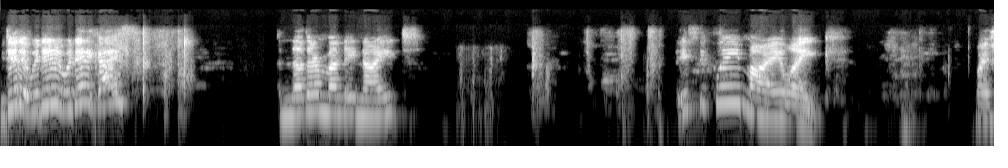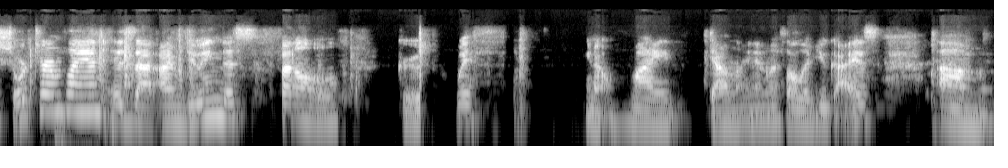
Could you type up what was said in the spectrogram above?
We did it. We did it. We did it, guys. Another Monday night. Basically, my like my short-term plan is that I'm doing this funnel group with you know, my downline and with all of you guys um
